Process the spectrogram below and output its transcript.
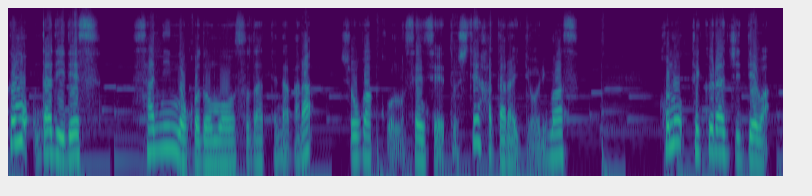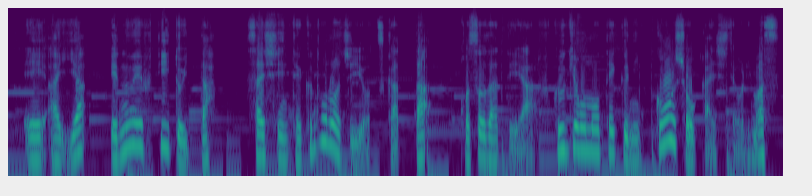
どうも、ダディです。3人の子供を育てながら、小学校の先生として働いております。このテクラジでは、AI や NFT といった最新テクノロジーを使った子育てや副業のテクニックを紹介しております。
